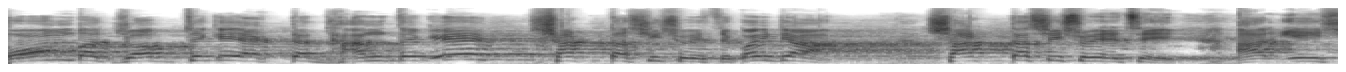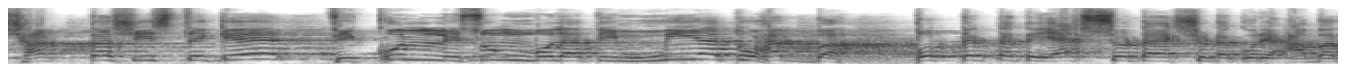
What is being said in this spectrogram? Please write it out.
গম বা জব থেকে একটা ধান থেকে ষাটটা শীষ হয়েছে। কয়টা? ষাটটা শীষ হয়েছে। আর এই ষাটটা শীষ থেকে ফিকুল্লি সুম্বুলাতি মিয়াতু হাব্বা, প্রত্যেকটাতে একশোটা একশোটা করে আবার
